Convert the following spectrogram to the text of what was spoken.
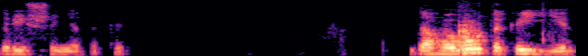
Рішення таке. Договор такий є.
